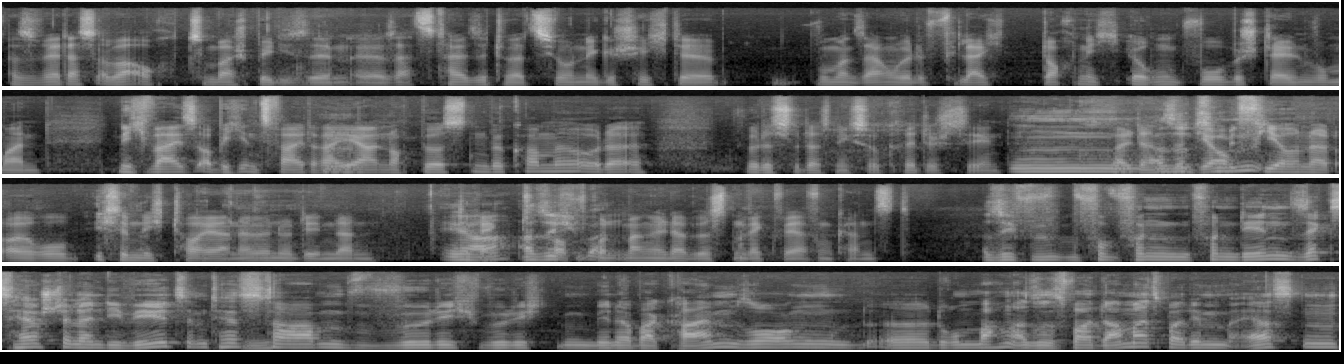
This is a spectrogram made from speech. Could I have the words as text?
Also wäre das aber auch zum Beispiel diese äh, Ersatzteilsituation eine Geschichte, wo man sagen würde, vielleicht doch nicht irgendwo bestellen, wo man nicht weiß, ob ich in zwei, drei Jahren noch Bürsten bekomme oder würdest du das nicht so kritisch sehen? Weil dann also sind ja auch zumindest- 400 Euro ziemlich teuer, ne, wenn du den dann Ja, direkt also ich- aufgrund mangelnder Bürsten wegwerfen kannst. Also ich, von, von, von den sechs Herstellern, die wir jetzt im Test haben, würde ich, würde ich mir da bei keinem Sorgen äh, drum machen. Also es war damals bei dem ersten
